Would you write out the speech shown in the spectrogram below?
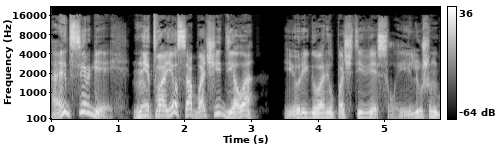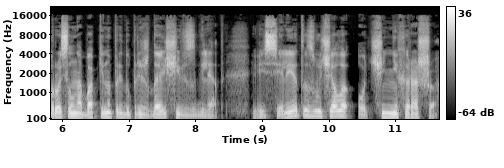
А «Это, Сергей, не твое собачье дело!» Юрий говорил почти весело, и Илюшин бросил на Бабкина предупреждающий взгляд. Веселье это звучало очень нехорошо.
